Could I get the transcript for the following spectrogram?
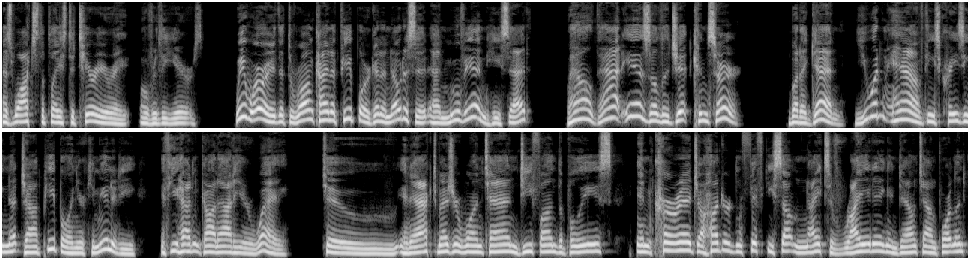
has watched the place deteriorate over the years. We worry that the wrong kind of people are going to notice it and move in, he said. Well, that is a legit concern. But again, you wouldn't have these crazy nut job people in your community if you hadn't gone out of your way to enact Measure 110, defund the police, encourage 150 something nights of rioting in downtown Portland.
